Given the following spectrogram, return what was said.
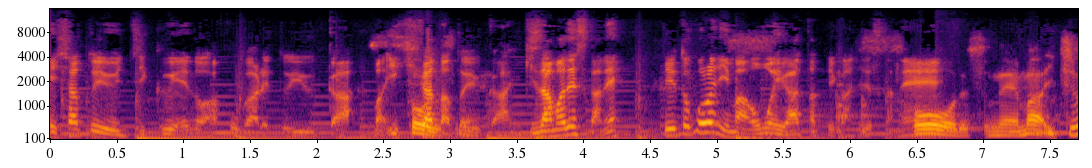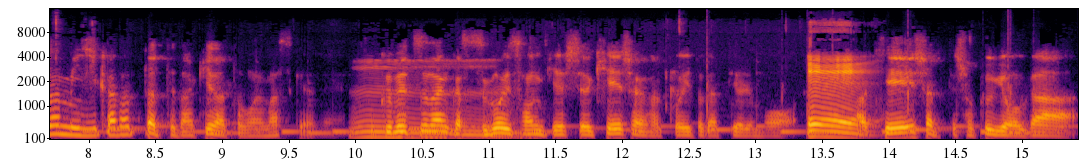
営者という軸への憧れというか、まあ、生き方というか、うね、生き様ですかね。っていうところに、まあ、思いがあったっていう感じですかね。そうですね。まあ、一番身近だったってだけだと思いますけどね。特別なんかすごい尊敬してる経営者がかっこいいとかっていうよりも、えーまあ、経営者って職業が、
